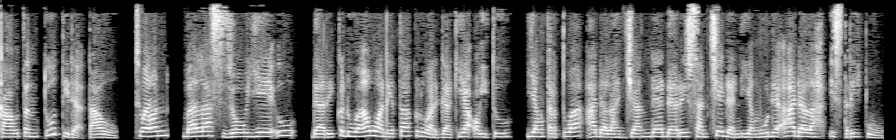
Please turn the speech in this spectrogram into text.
Kau tentu tidak tahu, Tuan, balas Zhou Yeu, dari kedua wanita keluarga Kiao itu, yang tertua adalah janda dari Sanche dan yang muda adalah istriku.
